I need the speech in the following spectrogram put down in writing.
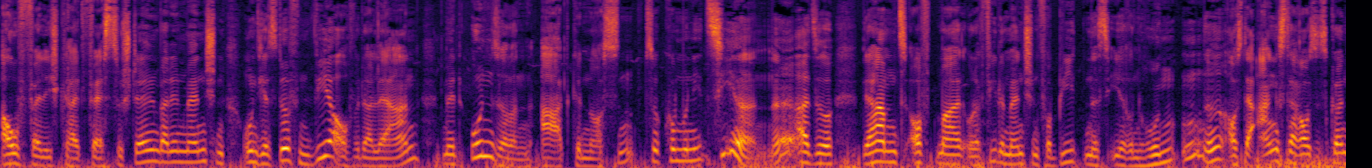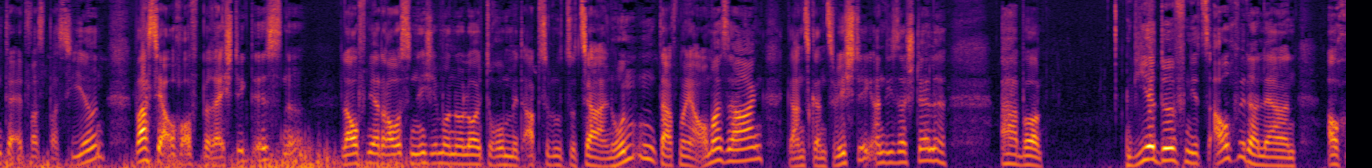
Auffälligkeit festzustellen bei den Menschen. Und jetzt dürfen wir auch wieder lernen, mit unseren Artgenossen zu kommunizieren. Ne? Also wir haben es oft mal, oder viele Menschen verbieten es ihren Hunden, ne? aus der Angst heraus, es könnte etwas passieren, was ja auch oft berechtigt ist. Ne? Laufen ja draußen nicht immer nur Leute rum mit absolut sozialen Hunden, darf man ja auch mal sagen. Ganz, ganz wichtig an dieser Stelle. Aber wir dürfen jetzt auch wieder lernen, auch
